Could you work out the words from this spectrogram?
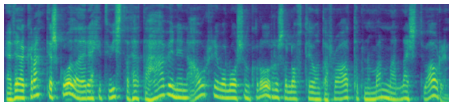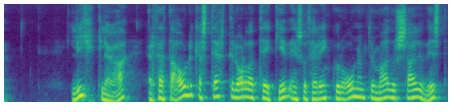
En þegar grænt er skoðað er ekkit vist að þetta hafi neinn áhrif á losum gróðrúsaloftegunda frá aðtöfnum manna næstu árin. Líklega er þetta álíka stert til orðatekið eins og þegar einhver ónæmdur maður sagðist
